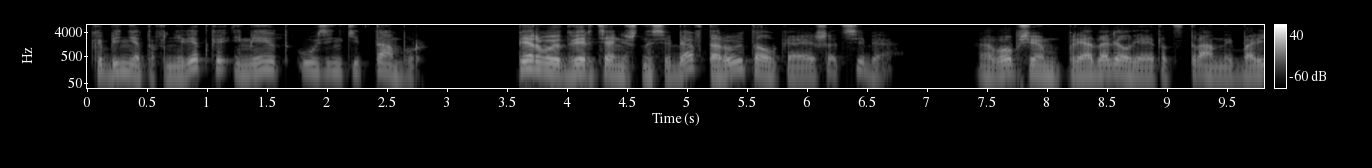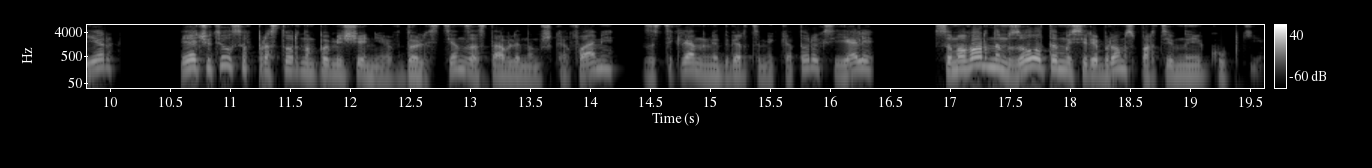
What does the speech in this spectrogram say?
кабинетов нередко имеют узенький тамбур. Первую дверь тянешь на себя, вторую толкаешь от себя. В общем, преодолел я этот странный барьер и очутился в просторном помещении, вдоль стен, заставленном шкафами, за стеклянными дверцами которых сияли самоварным золотом и серебром спортивные кубки.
